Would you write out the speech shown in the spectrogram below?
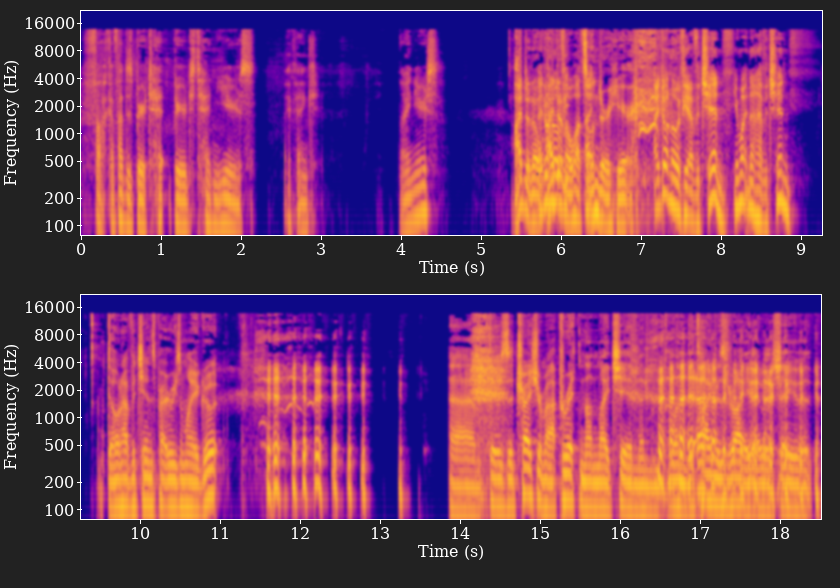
fuck, I've had this beard te- beard ten years. I think nine years. I don't know. I don't don't know know, you- what's I- under here. I don't know if you have a chin. You might not have a chin. Don't have a chin's part of the reason why I grew it. um, there's a treasure map written on my chin, and when the time is right, I will shave it.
